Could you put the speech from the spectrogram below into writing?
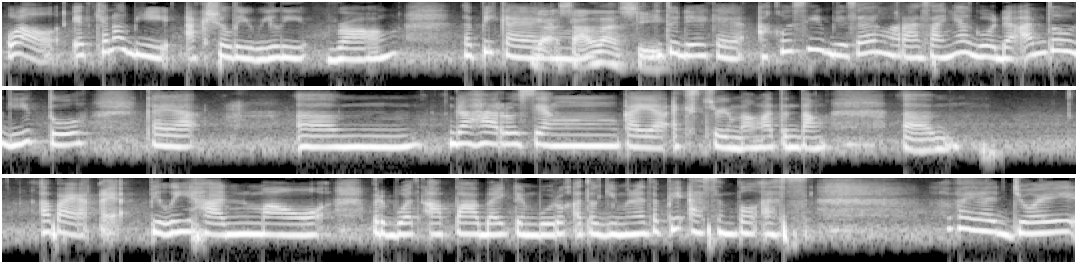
Well it cannot be actually really wrong. Tapi kayak nggak yang salah sih. gitu deh kayak aku sih biasanya ngerasanya godaan tuh gitu. Kayak nggak harus yang kayak ekstrim banget tentang em, apa ya kayak pilihan mau berbuat apa baik dan buruk atau gimana. Tapi as simple as apa ya joy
